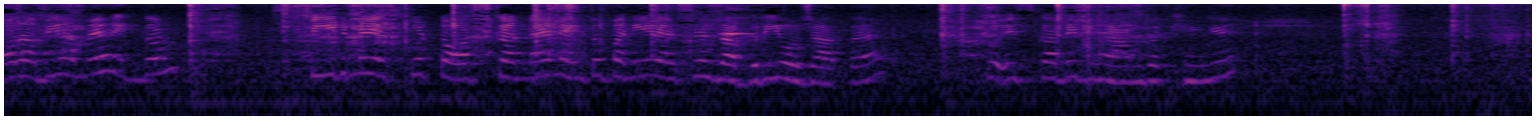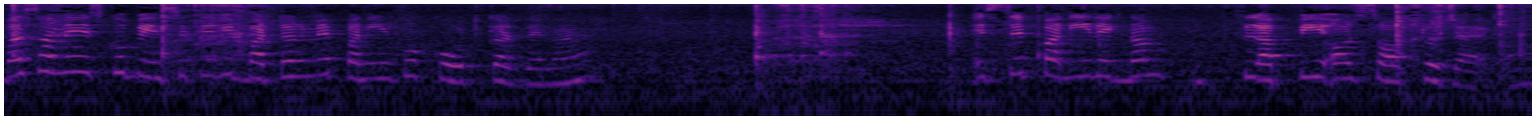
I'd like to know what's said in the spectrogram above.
और अभी हमें एकदम स्पीड में इसको टॉस करना है, नहीं तो पनीर ऐसे रबरी हो जाता है। तो इसका भी ध्यान रखेंगे। बस हमें इसको बेसिकली बटर में पनीर को कोट कर देना है। इससे पनीर एकदम फ्लपी और सॉफ्ट हो जाएगा।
